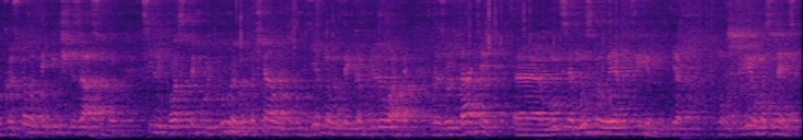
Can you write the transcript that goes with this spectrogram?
використовувати інші засоби. Цілі пласти культури ми почали об'єднувати і компілювати. В результаті е, ми це мислили як твір, як ну, твір мистецький.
